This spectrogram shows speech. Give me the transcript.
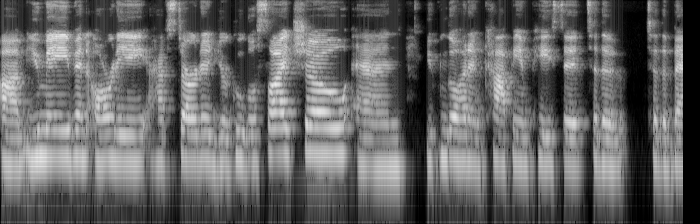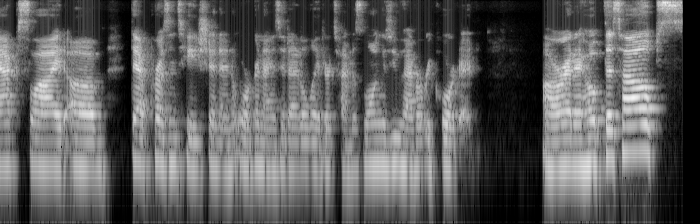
Um, you may even already have started your Google slideshow and you can go ahead and copy and paste it to the to the back slide of that presentation and organize it at a later time as long as you have it recorded. All right, I hope this helps.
